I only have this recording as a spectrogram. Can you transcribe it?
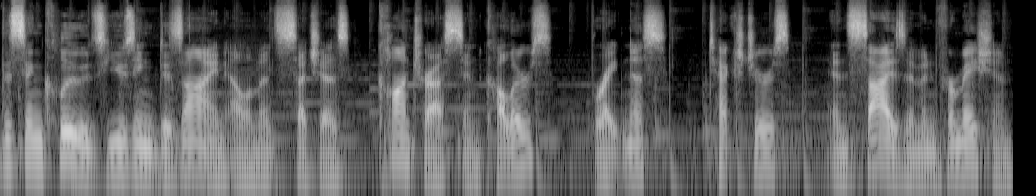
This includes using design elements such as contrasts in colors, brightness, textures, and size of information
